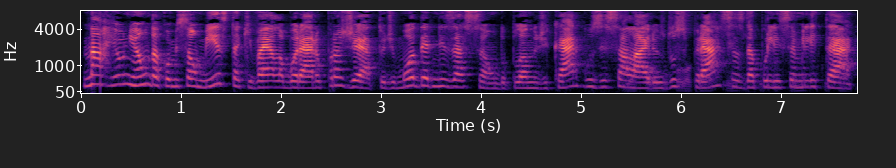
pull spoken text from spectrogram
Na reunião da comissão mista que vai elaborar o projeto de modernização do plano de cargos e salários dos praças da Polícia Militar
